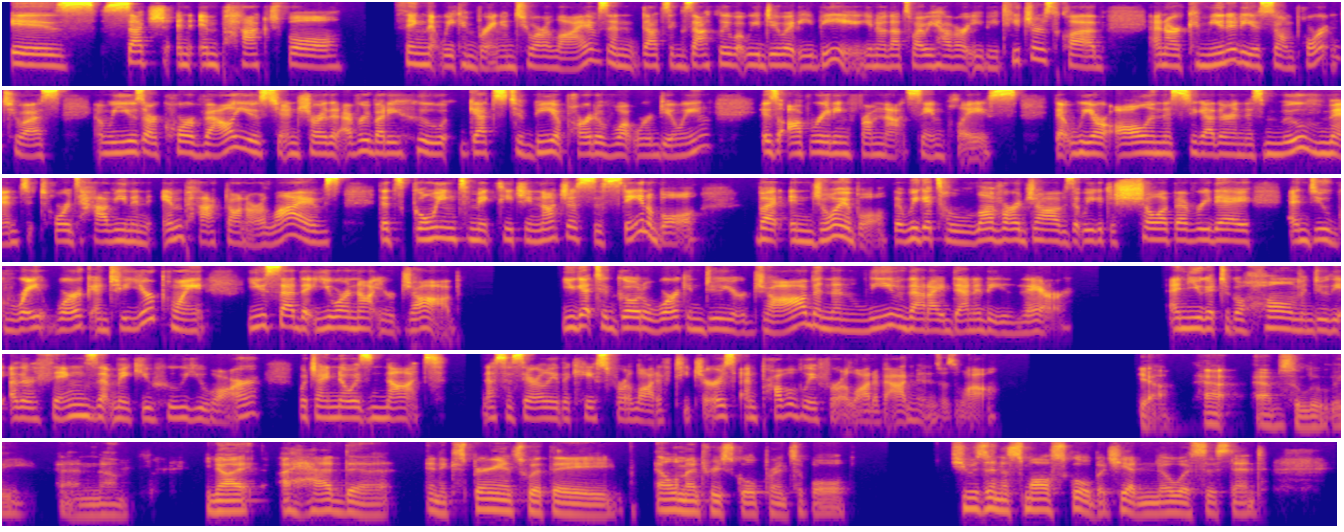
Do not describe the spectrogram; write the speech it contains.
is such an impactful thing that we can bring into our lives. And that's exactly what we do at EB. You know, that's why we have our EB Teachers Club and our community is so important to us. And we use our core values to ensure that everybody who gets to be a part of what we're doing is operating from that same place, that we are all in this together in this movement towards having an impact on our lives that's going to make teaching not just sustainable, but enjoyable, that we get to love our jobs, that we get to show up every day and do great work. And to your point, you said that you are not your job. You get to go to work and do your job and then leave that identity there. And you get to go home and do the other things that make you who you are, which I know is not necessarily the case for a lot of teachers and probably for a lot of admins as well. Yeah, a- absolutely. And, um, you know, I, I had the, an experience with a elementary school principal. She was in a small school, but she had no assistant.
